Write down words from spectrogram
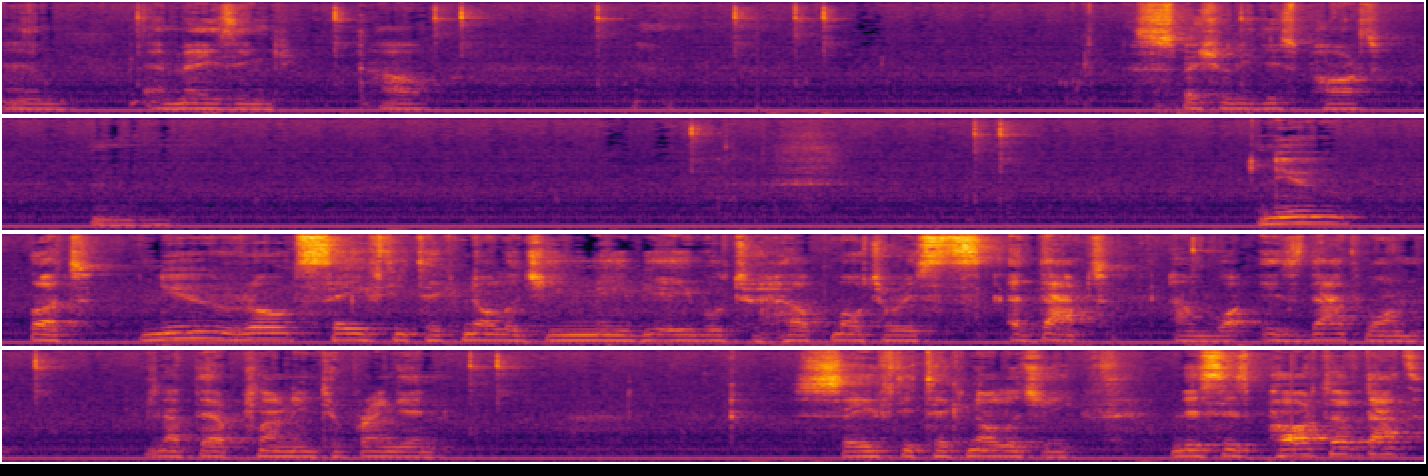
um, amazing how, especially this part. mm, New but new road safety technology may be able to help motorists adapt. And what is that one that they're planning to bring in? Safety technology. This is part of that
